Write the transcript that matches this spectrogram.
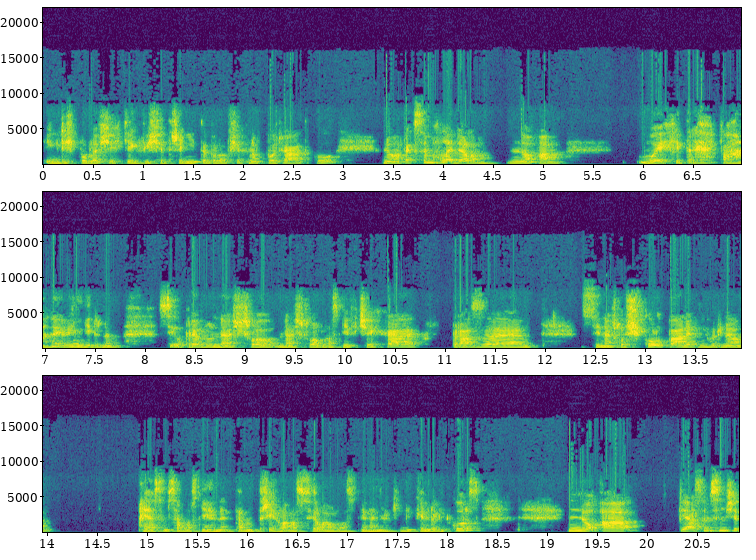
i když podle všech těch vyšetření to bylo všechno v pořádku. No a tak jsem hledala. No a moje chytré pánevní dno si opravdu našlo, našlo vlastně v Čechách, v Praze, si našlo školu pánevního dna, a já jsem se vlastně hned tam přihlásila vlastně na nějaký víkendový kurz. No a já si myslím, že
